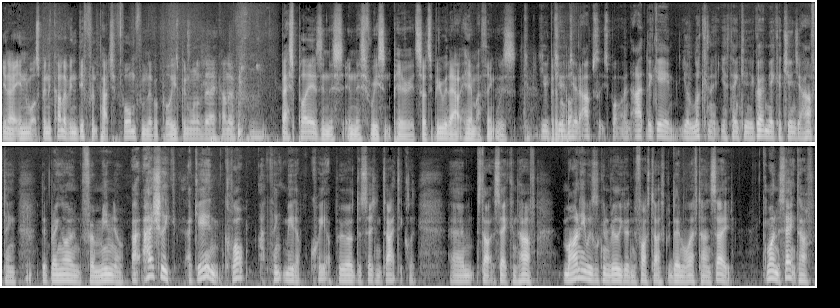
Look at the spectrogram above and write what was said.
you know, in what's been a kind of indifferent patch of form from Liverpool. He's been one of their kind of best players in this in this recent period. So to be without him, I think was You, a bit of a James, blow. you're absolutely spot on. At the game, you're looking at, you're thinking you've got to make a change at halftime. They bring on Firmino. Actually, again, Klopp, I think, made a quite a poor decision tactically. Um, start the second half. Mane was looking really good in the first half, go down the left hand side. Come on, the second half,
